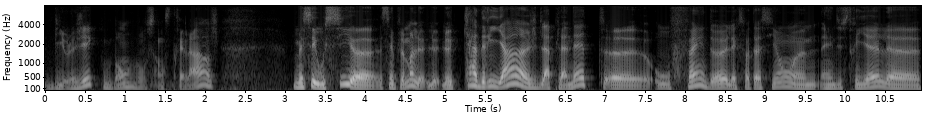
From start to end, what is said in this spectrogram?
biologique, au sens très large, mais c'est aussi simplement le, quadrillage de la planète aux fins de l'exploitation industrielle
